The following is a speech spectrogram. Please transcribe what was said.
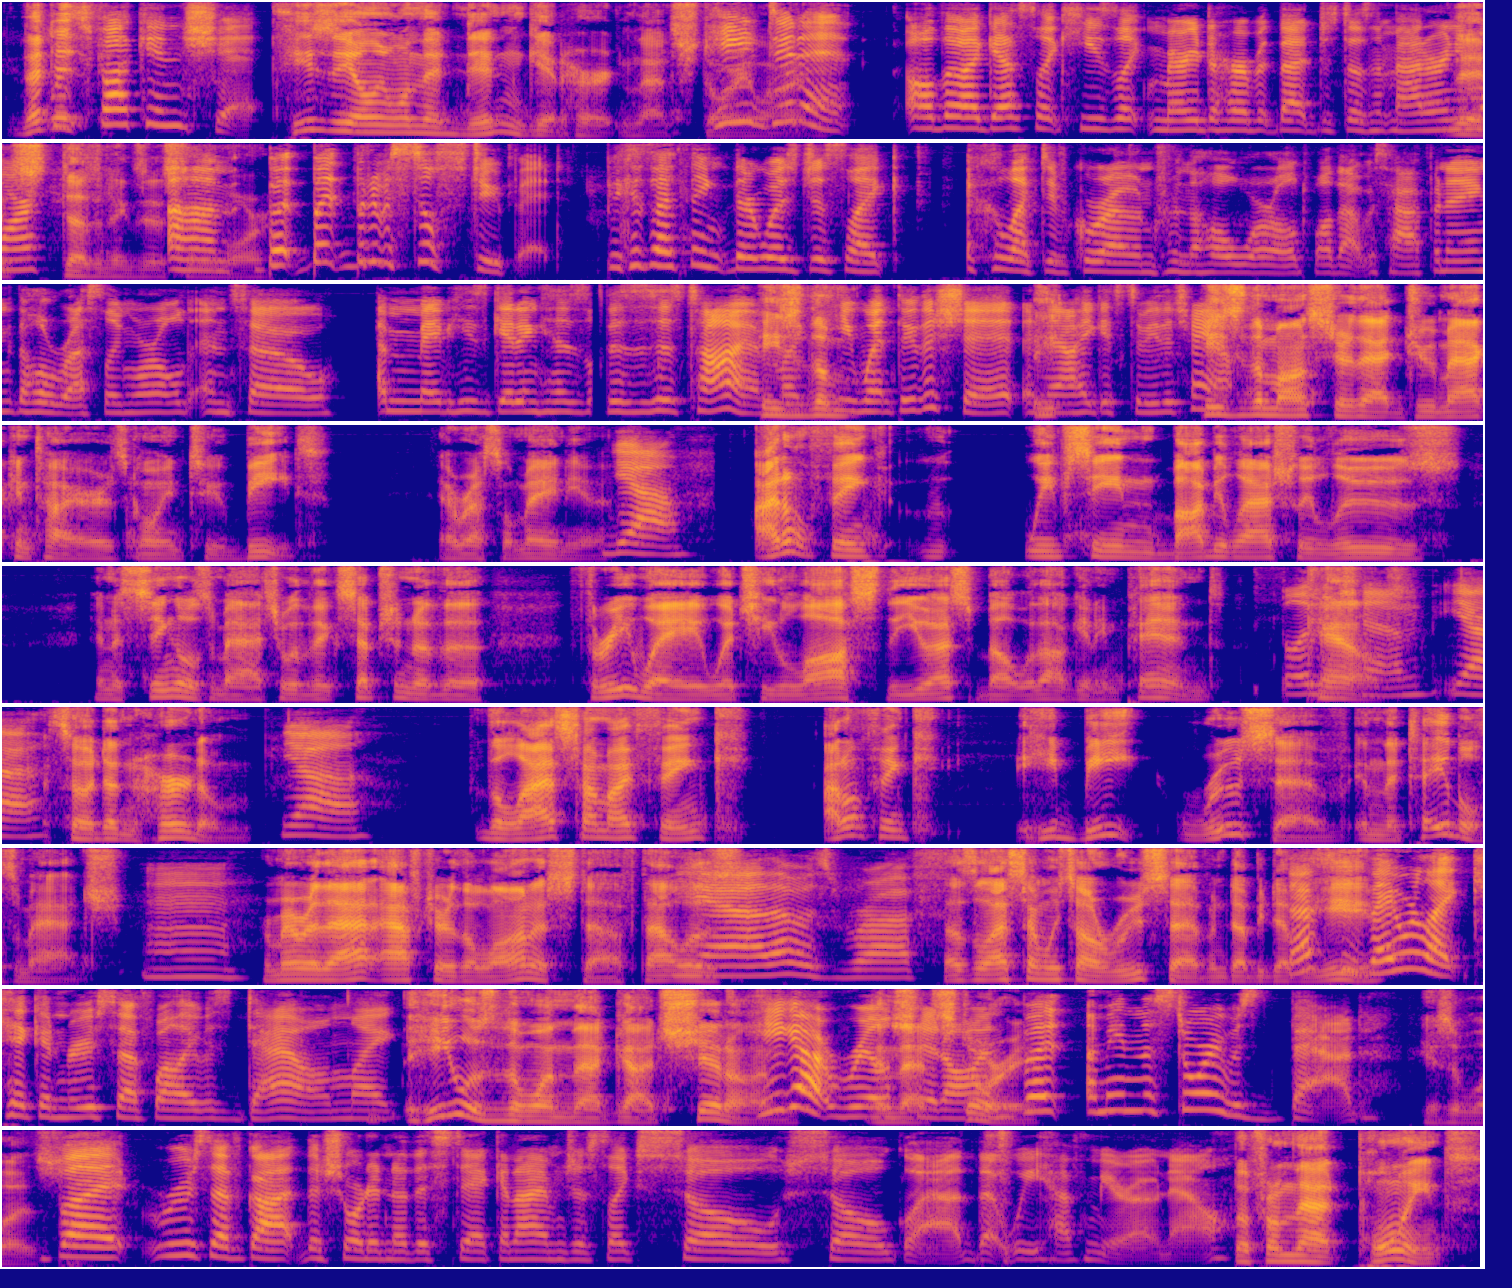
that was did, fucking shit. he's the only one that didn't get hurt in that story. He didn't. Although I guess like he's like married to her, but that just doesn't matter anymore. It doesn't exist Um, anymore. but but but it was still stupid because I think there was just like a collective groan from the whole world while that was happening, the whole wrestling world, and so I mean, maybe he's getting his. This is his time. He's like the- he went through the shit, and he- now he gets to be the champ. he's the monster that Drew McIntyre is going to beat at WrestleMania. yeah. I don't think we've seen Bobby Lashley lose in a singles match, with the exception of the three way, which he lost the U.S. belt without getting pinned. Counts. him. Yeah. So it doesn't hurt him. Yeah. The last time I think, I don't think he beat Rusev in the tables match. Mm. Remember that after the Lana stuff? That was yeah, that was rough. that was the last time we saw Rusev in WWE. That's because they were like kicking Rusev while he was down. Like he was the one that got shit on. he got real shit story. on. But I mean, the story was bad. yes, it was. But Rusev got the short end of the stick, and I'm just like so so glad that we have Miro now. But from that point,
